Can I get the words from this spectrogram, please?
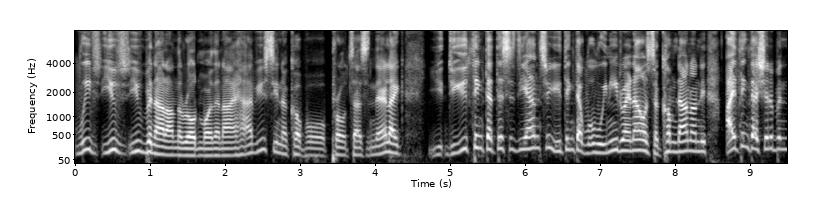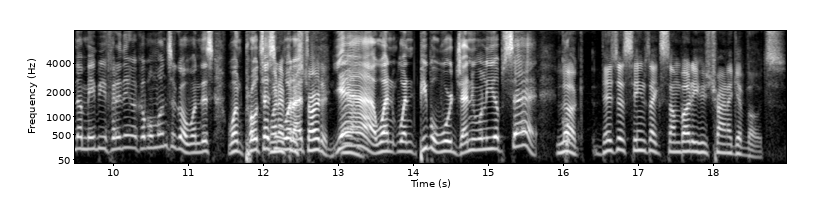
We've you've you've been out on the road more than I have. You've seen a couple protests in there. Like, you, do you think that this is the answer? You think that what we need right now is to come down on the? I think that should have been done maybe if anything a couple months ago when this when protesting When it first I- started, Yeah, yeah. when when people were genuinely upset. Look, this just seems like somebody who's trying to get votes,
